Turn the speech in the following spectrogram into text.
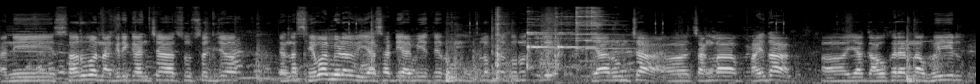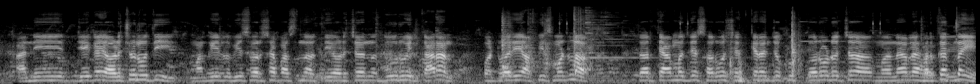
आणि सर्व नागरिकांच्या सुसज्ज त्यांना सेवा मिळावी यासाठी आम्ही येथे रूम उपलब्ध करून दिली. या रूमचा चांगला फायदा या गावकऱ्यांना होईल आणि जे काही अडचण होती मागील वीस वर्षापासून ती अडचण दूर होईल. कारण पटवारी ऑफिस म्हटलं तर त्यामध्ये सर्व शेतकऱ्यांचं खूप करोडोचं म्हणायला हरकत नाही.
